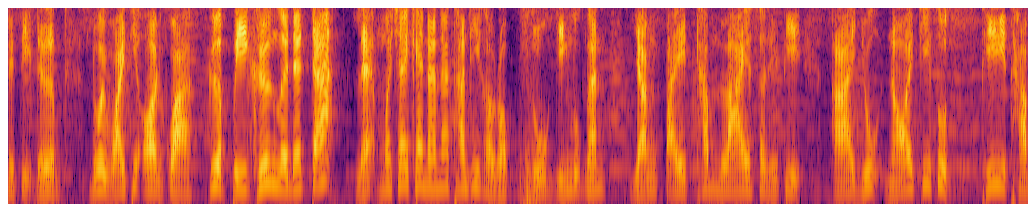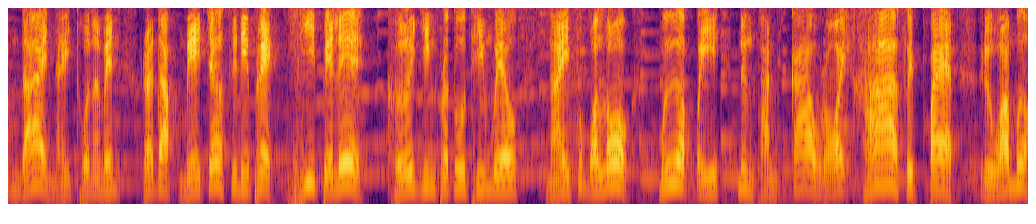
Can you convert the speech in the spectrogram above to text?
ถิติเดิม ด้วยวัยที่อ่อนกว่าเกือบปีครึ่งเลยนะจ๊ะ และไม่ใช่แค่นั้นนะท่านที่เคารพ ลูกยิงลูกนั้นยังไปทำลายสถิติอายุน้อยที่สุดที่ทำได้ในทัวร์นาเมนต์ระดับเมเจอร์ซินิเพล็กที่เปเล่เคยยิงประตูทีมเวล ในฟุตบอลโลกเมื่อปี 1958 หรือว่าเมื่อ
